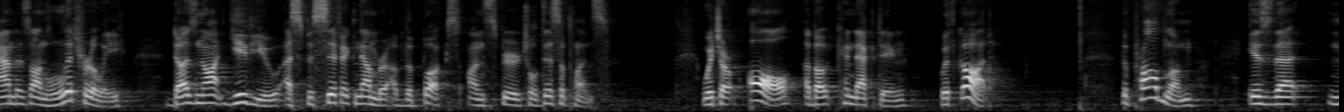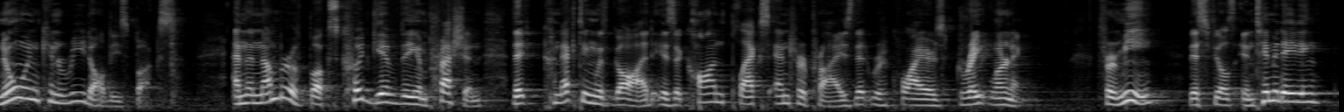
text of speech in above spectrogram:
Amazon literally does not give you a specific number of the books on spiritual disciplines, which are all about connecting with God. The problem is that no one can read all these books. And the number of books could give the impression that connecting with God is a complex enterprise that requires great learning. For me, this feels intimidating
